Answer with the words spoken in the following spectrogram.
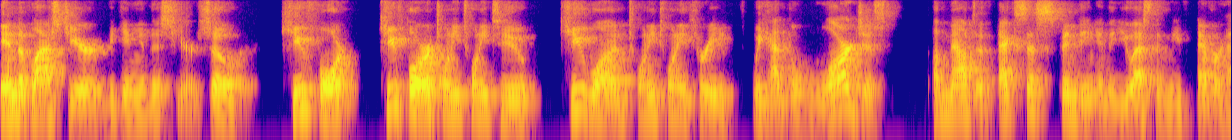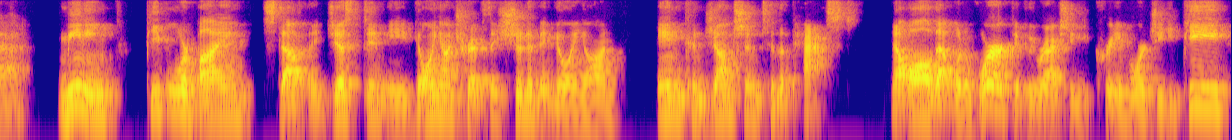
end of last year, beginning of this year. So Q4, Q4 2022, Q1 2023, we had the largest amount of excess spending in the US than we've ever had, meaning people were buying stuff they just didn't need, going on trips they shouldn't have been going on in conjunction to the past. Now, all of that would have worked if we were actually creating more GDP,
